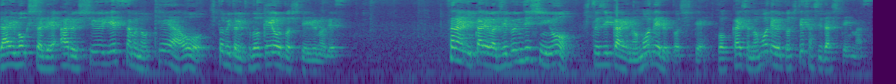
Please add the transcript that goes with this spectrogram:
大牧者である主イエス様のケアを人々に届けようとしているのです。さらに彼は自分自身を羊飼いのモデルとして牧会者のモデルとして差し出しています。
